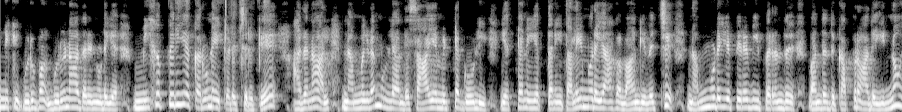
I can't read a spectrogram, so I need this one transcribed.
இன்னைக்கு குருபா குருநாதரனுடைய மிகப்பெரிய கருணை கிடைச்சிருக்கு. அதனால் நம்மிடம் உள்ள அந்த சாயமிட்ட கோலி எத்தனை எத்தனை தலைமுறையாக வாங்கி வச்சு நம்முடைய பிறவி பிறந்து வந்ததுக்கு அப்புறம் அதை இன்னும்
